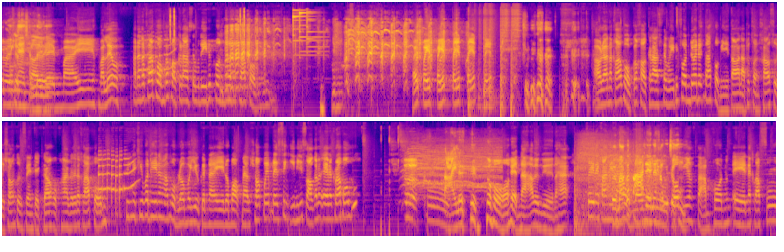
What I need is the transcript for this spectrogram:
ช่วยพ่อแม่ฉัฉันนหน่อยเลยได้ไหม มาเร็วอันนั้นนะครับผมก็ขอกราบสวัสดีทุกคนด้วยนะครับผมยินเฮ้ยเป็ดเป็ดเป็ดเป็ดเป็ดเอาแล้วนะครับผมก็ขอกราบสวัสดีทุกคนด้วยนะครับ ผมยินดีต้อนรับทุกคนเข้าสู่ช่องตุนเฟรนเจ็ดเก้าหกห้ากันเลยนะครับ ผมซึ่งในคลิปวันนี้นะครับผมเรามาอยู่กันในระบบแบบช็อคเว็บเรซซิ่ง EP ที่สองกันนั่นเองนะครับผมตายเลยโอ้โหเห็นนะครับเงือนะฮะ ซึ่งในครั้งนี้เปิดมาะครับก็ตายเลยนะครับเาคุณผู้ชมอยู่กับเพื่อนสามคนนั่นเองนะครับฟู่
